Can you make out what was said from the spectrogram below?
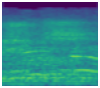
Thank.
